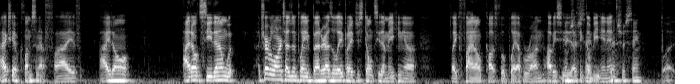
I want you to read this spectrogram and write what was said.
I actually have Clemson at five. I don't I don't see them with Trevor Lawrence has been playing better as of late, but I just don't see them making a like final college football playoff run. Obviously, I think they'll be in it, Interesting. but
